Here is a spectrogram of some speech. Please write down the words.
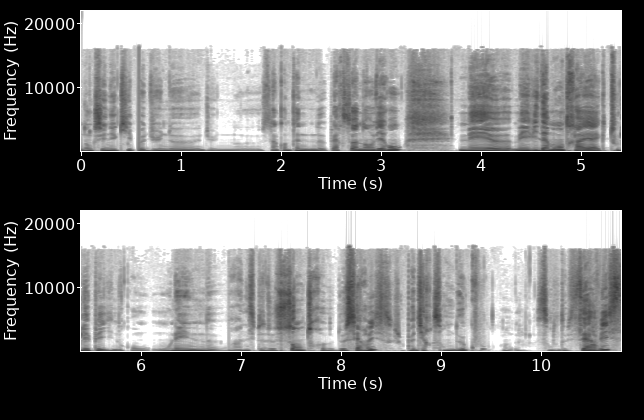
Donc c'est une équipe d'une cinquantaine de personnes environ, mais euh, mais évidemment on travaille avec tous les pays. Donc on, est une, un espèce de centre de service, je ne vais pas dire centre de coût, centre de service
